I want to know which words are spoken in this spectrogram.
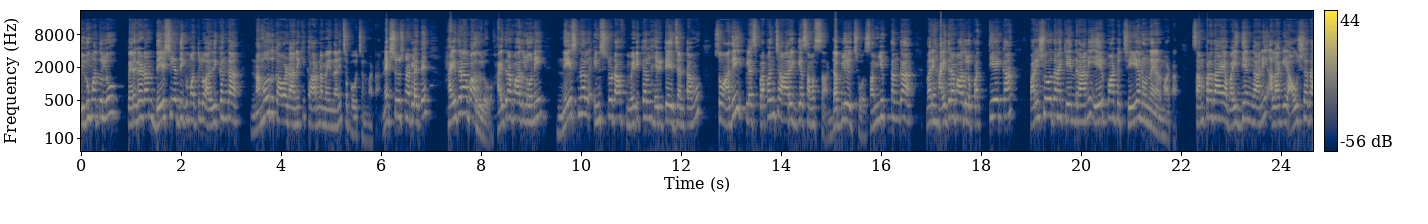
దిగుమతులు పెరగడం దేశీయ దిగుమతులు అధికంగా నమోదు కావడానికి కారణమైందని చెప్పవచ్చు అనమాట నెక్స్ట్ చూసినట్లయితే హైదరాబాదులో హైదరాబాద్లోని national institute of medical heritage అంటాము. సో అది ప్లస్ ప్రపంచ ఆరోగ్య సంస్థ డబ్ల్యూహెచ్ఓ సంయుక్తంగా మరి హైదరాబాద్లో ప్రత్యేక పరిశోధన కేంద్రాన్ని ఏర్పాటు చేయనున్నాయి అనమాట సంప్రదాయ వైద్యం కానీ అలాగే ఔషధ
